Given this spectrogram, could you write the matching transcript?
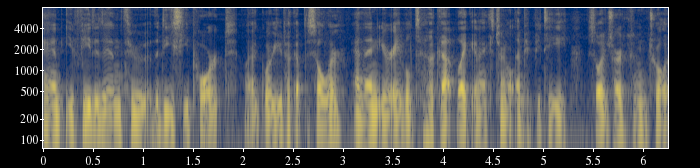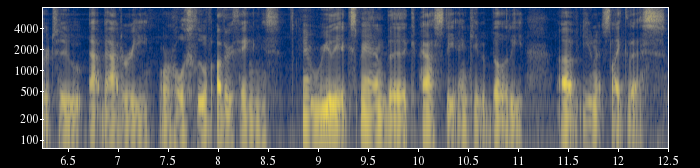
and you feed it in through the DC port, like where you'd hook up the solar, and then you're able to hook up like an external MPPT solar charge controller to that battery or a whole slew of other things and really expand the capacity and capability of units like this.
